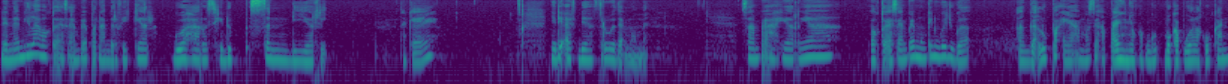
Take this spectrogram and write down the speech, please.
Dan Nabila waktu SMP pernah berpikir, gue harus hidup sendiri. Oke? Okay? Jadi I've been through that moment. Sampai akhirnya waktu SMP mungkin gue juga agak lupa ya maksudnya apa yang nyokap gua, bokap gue lakukan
